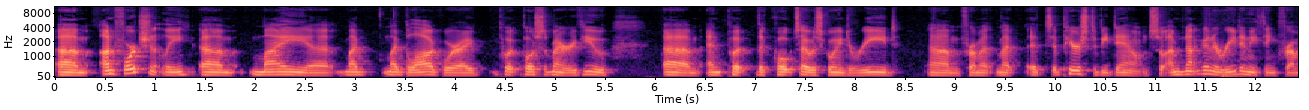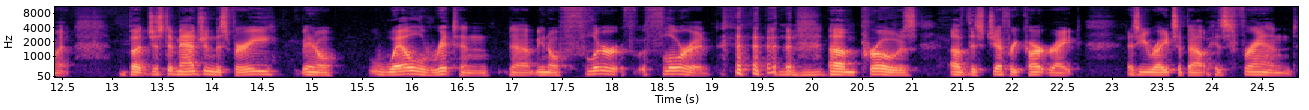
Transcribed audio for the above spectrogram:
Um, unfortunately, um, my uh, my my blog where I put posted my review um, and put the quotes I was going to read um, from it, my, it appears to be down. So I'm not going to read anything from it. But just imagine this very you know well written, uh, you know, fleur, florid mm-hmm. um, prose of this Jeffrey Cartwright as he writes about his friend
